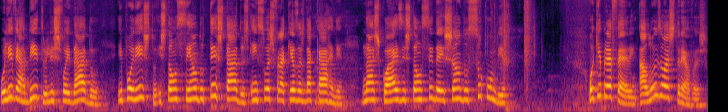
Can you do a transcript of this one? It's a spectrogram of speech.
O livre-arbítrio lhes foi dado e por isto estão sendo testados em suas fraquezas da carne, nas quais estão se deixando sucumbir. O que preferem, a luz ou as trevas?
